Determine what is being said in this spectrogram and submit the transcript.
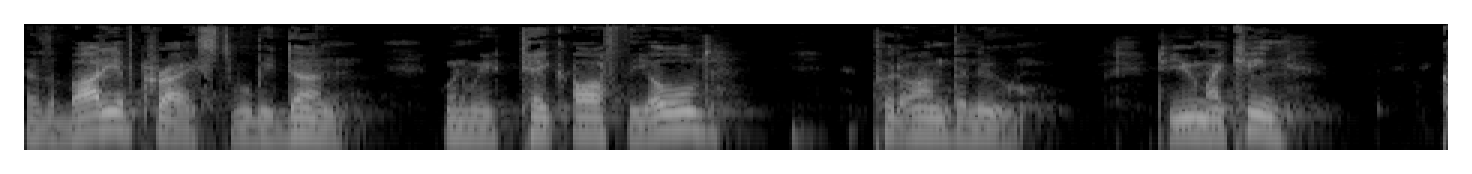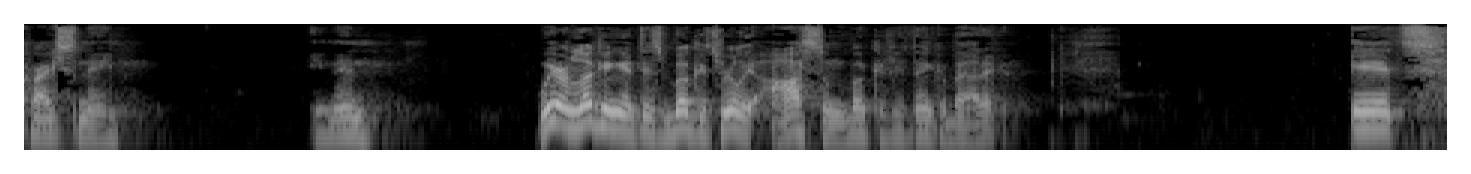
of the body of Christ will be done when we take off the old put on the new. To you, my King, Christ's name. Amen. We are looking at this book. It's really awesome book if you think about it. It's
